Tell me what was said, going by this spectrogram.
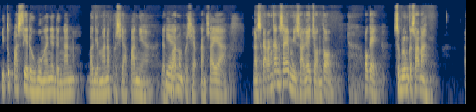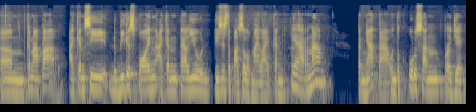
itu pasti ada hubungannya dengan bagaimana persiapannya dan Yeah. Tuhan mempersiapkan saya. Nah sekarang kan saya misalnya contoh, oke sebelum ke sana, um, kenapa I can see the biggest point I can tell you this is the puzzle of my life kan? Yeah. Karena ternyata untuk urusan project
